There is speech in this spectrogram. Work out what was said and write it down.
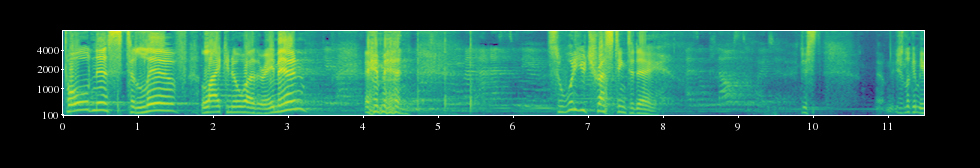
boldness to live like no other. Amen? Amen. So, what are you trusting today? Just, just look at me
